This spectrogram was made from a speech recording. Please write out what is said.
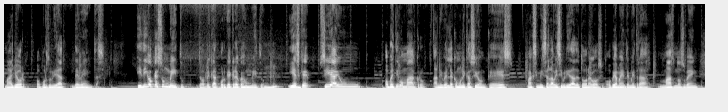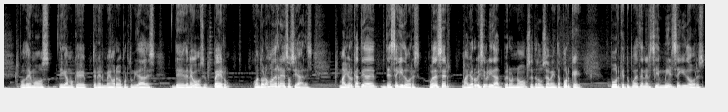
mayor oportunidad de ventas. Y digo que es un mito. Te voy a explicar por qué creo que es un mito. Y es que sí hay un objetivo macro a nivel de comunicación que es maximizar la visibilidad de todo negocio. Obviamente, mientras más nos ven, podemos, digamos que, tener mejores oportunidades de, de negocio. Pero cuando hablamos de redes sociales, mayor cantidad de, de seguidores puede ser mayor visibilidad, pero no se traduce a venta. ¿Por qué? Porque tú puedes tener 100 mil seguidores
